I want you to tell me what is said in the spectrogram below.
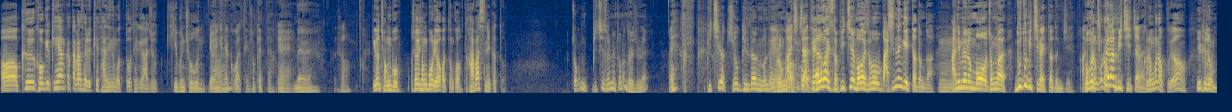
어 그 거기 이렇게 해안가 따라서 이렇게 다니는 것도 되게 아주 기분 좋은 여행이 아, 될것 같아요. 좋겠다. 예. 네. 그래서 이런 정보, 저희 정보력 어떤 거 가봤으니까 또. 조금 beach 설명 좀만 더 해줄래? 예? beach가 쭉 길다는 건좀 네. 그런 거 아, 같고 진짜 대학- 뭐가 있어 비치에 뭐가 있어 뭐 맛있는 게 있다던가 아니면은 뭐 정말 누드 beach가 있다든지 음. 아니, 뭐 그런 특별한 없- beach 있잖아요 그런 건 없고요. 이렇게 좀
